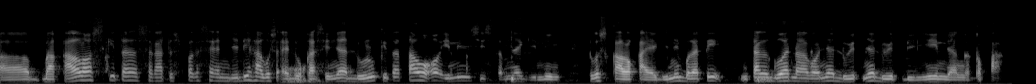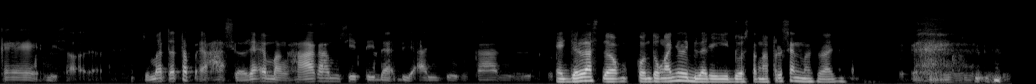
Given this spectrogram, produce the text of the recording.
eh, bakal loss kita 100% jadi harus edukasinya dulu kita tahu oh ini sistemnya gini. Terus kalau kayak gini berarti ntar gua naruhnya duitnya duit dingin yang nggak kepake misalnya cuma tetap ya hasilnya emang haram sih tidak dianjurkan gitu. Eh jelas dong, keuntungannya lebih dari dua setengah persen masalahnya.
